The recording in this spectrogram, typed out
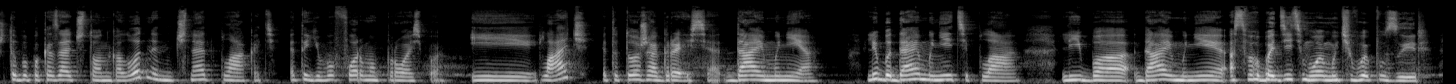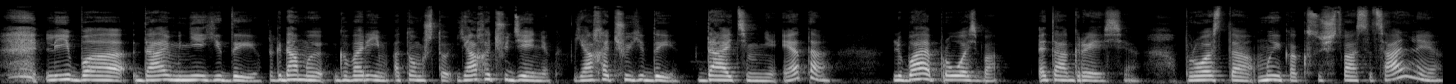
чтобы показать, что он голодный, начинает плакать. Это его форма просьбы. И плач — это тоже агрессия. «Дай мне», либо дай мне тепла, либо дай мне освободить мой мочевой пузырь, либо дай мне еды. Когда мы говорим о том, что я хочу денег, я хочу еды, дайте мне это, любая просьба — это агрессия. Просто мы, как существа социальные,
